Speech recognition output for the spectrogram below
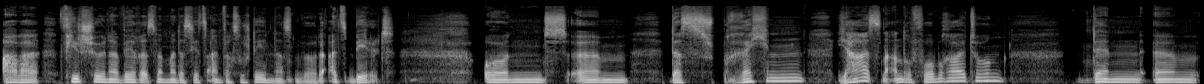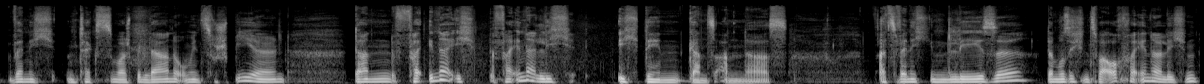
Aber viel schöner wäre es, wenn man das jetzt einfach so stehen lassen würde, als Bild. Und ähm, das Sprechen, ja, ist eine andere Vorbereitung. Denn ähm, wenn ich einen Text zum Beispiel lerne, um ihn zu spielen, dann verinner ich, verinnerlich ich den ganz anders als wenn ich ihn lese, dann muss ich ihn zwar auch verinnerlichen,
